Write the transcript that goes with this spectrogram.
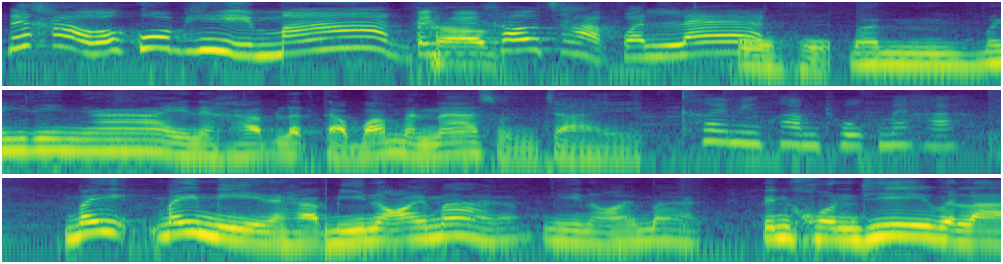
ได้ข่าวว่ากลัวผีมาก เป็น ค ไง รับ เข้าฉากวันแรก โอ้โห มันไม่ได้ง่ายนะครับแล้วแต่ว่ามันน่าสนใจ เคยมีความทุกข์ไหมคะ ไม่ไม่มีนะครับ มีน้อยมากครับ มีน้อยมาก เป็นคนที่เวลา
